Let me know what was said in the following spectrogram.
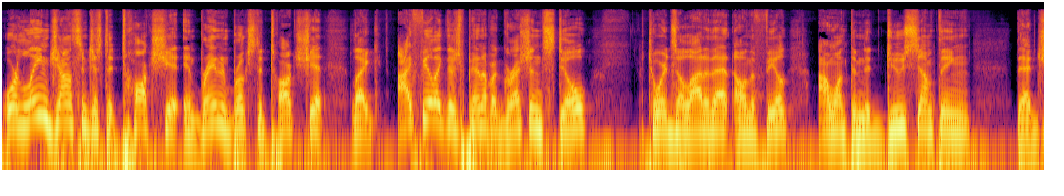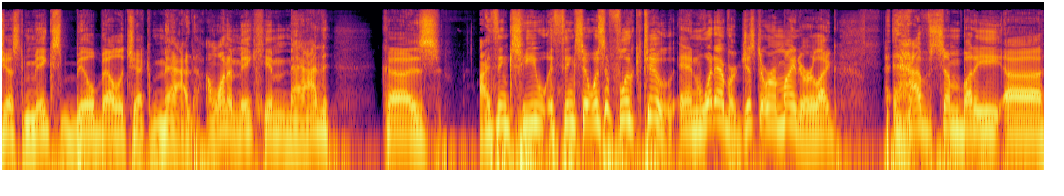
or Lane Johnson just to talk shit and Brandon Brooks to talk shit. Like, I feel like there's pent up aggression still towards a lot of that on the field. I want them to do something that just makes Bill Belichick mad. I want to make him mad because I think he thinks it was a fluke too. And whatever, just a reminder, like have somebody uh,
